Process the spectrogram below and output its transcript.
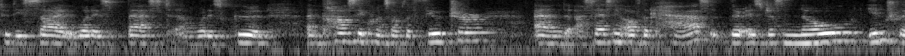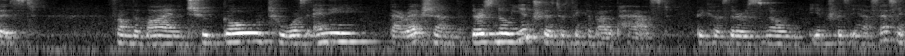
to decide what is best and what is good, and consequence of the future and assessing of the past, there is just no interest from the mind to go towards any direction. There is no interest to think about the past because there is no interest in assessing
